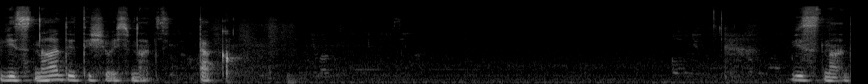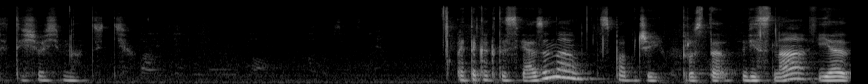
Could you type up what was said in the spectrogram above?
Весна 2018. Так. Весна 2018. Это как-то связано с PUBG? Просто весна, я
